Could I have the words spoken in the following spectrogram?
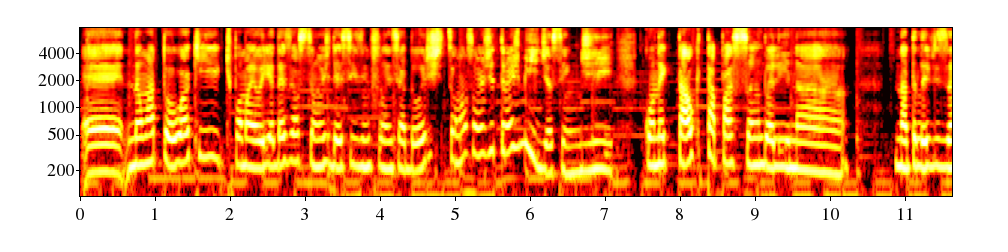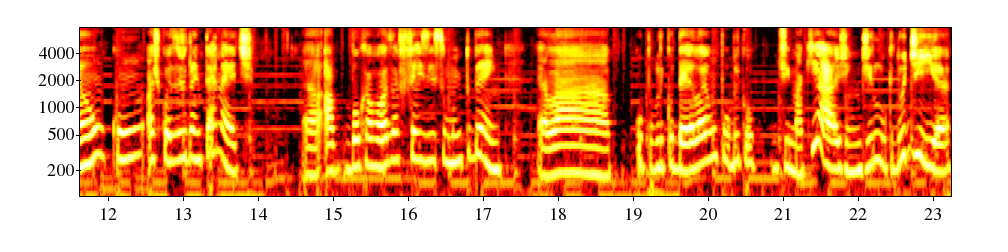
É, não à toa que, tipo, a maioria das ações desses influenciadores são ações de transmídia, assim, de conectar o que tá passando ali na, na televisão com as coisas da internet. A Boca Rosa fez isso muito bem. Ela. O público dela é um público de maquiagem, de look do dia.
